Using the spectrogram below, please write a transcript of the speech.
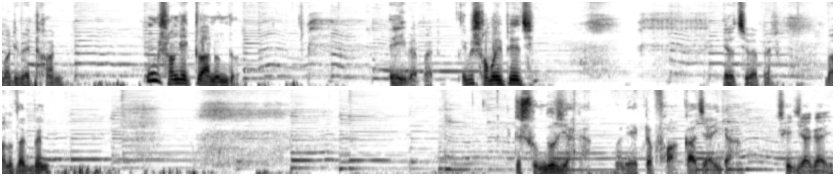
মোটিভেট হন। এবং সঙ্গে একটু আনন্দ। এই ব্যাপার। একটু সময় পেয়েছি। এ হচ্ছে ব্যাপার। ভালো থাকবেন। একটা সুন্দর জায়গা। মানে একটা ফাঁকা জায়গা। সেই জায়গায়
